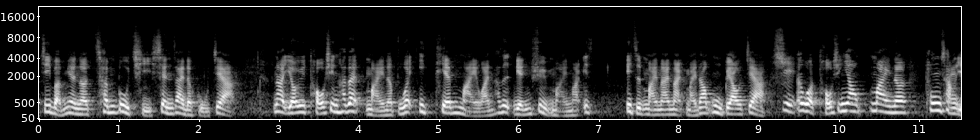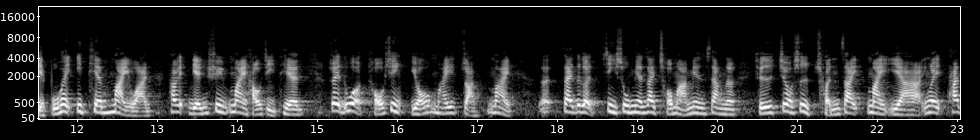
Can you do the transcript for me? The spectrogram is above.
基本面呢撑不起现在的股价。那由于投信它在买呢，不会一天买完，它是连续买嘛，一一直买买买买到目标价。是。那如果投信要卖呢，通常也不会一天卖完，它会连续卖好几天。所以如果投信有买转卖。在这个技术面，在筹码面上呢，其实就是存在卖压啦，因为它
